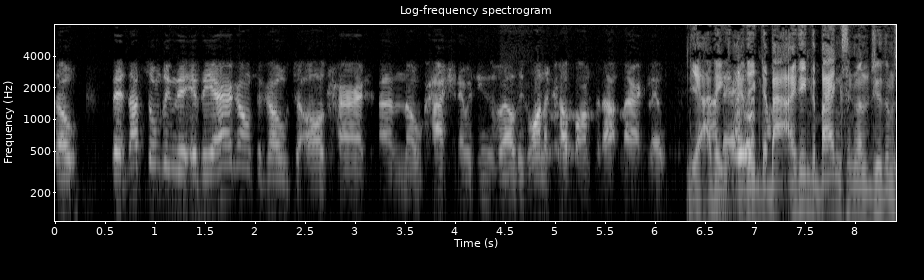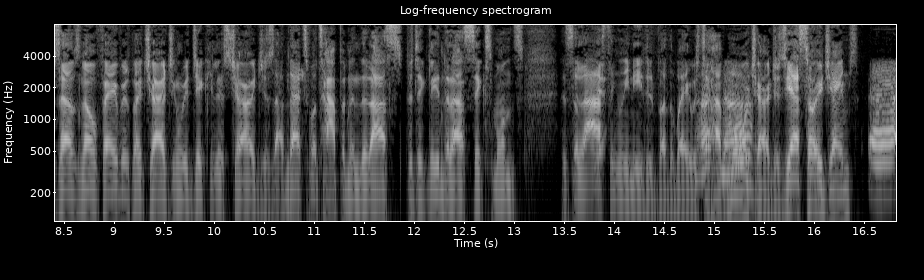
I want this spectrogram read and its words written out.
So th- that's something that if they are going to go to all card and no cash and everything as well, they want to cop onto that mark now. Yeah, I And, think uh, I think the ba- I think the banks are going to do themselves no favors by charging ridiculous charges, and that's what's happened in the last, particularly in the last six months. It's the last thing we needed, by the way, was to Uh, have no. more charges. Yeah, sorry, James. Uh,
